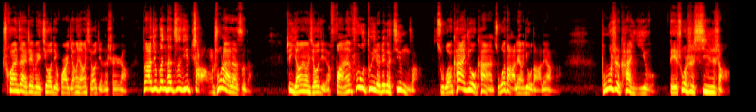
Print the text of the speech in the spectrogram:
穿在这位交际花杨洋小姐的身上，那就跟她自己长出来的似的。这杨洋小姐反复对着这个镜子，左看右看，左打量右打量啊，不是看衣服，得说是欣赏，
